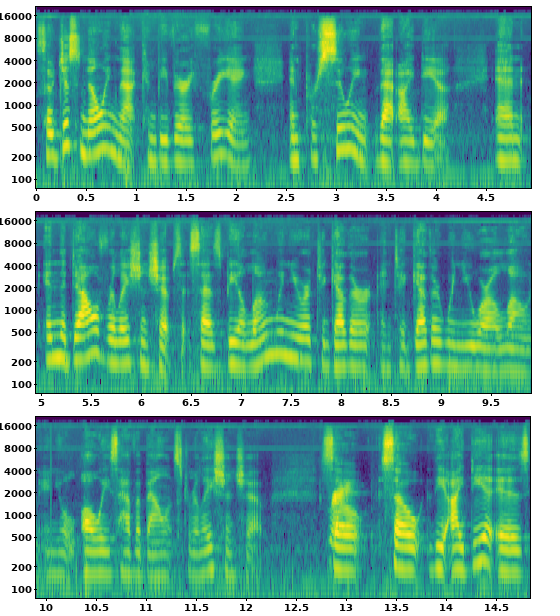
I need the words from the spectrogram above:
So just knowing that can be very freeing and pursuing that idea. And in the Tao of relationships, it says, be alone when you are together and together when you are alone, and you'll always have a balanced relationship. So, so the idea is,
